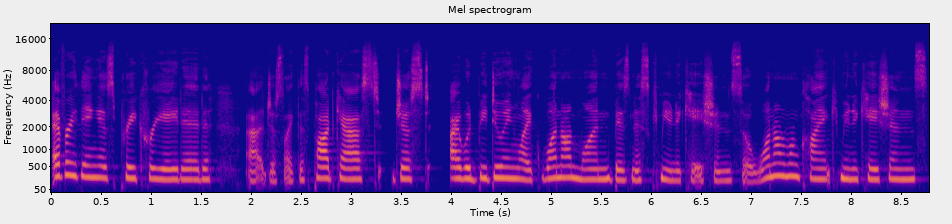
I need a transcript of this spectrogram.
Everything is pre created, uh, just like this podcast. Just I would be doing like one on one business communications. So, one on one client communications,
